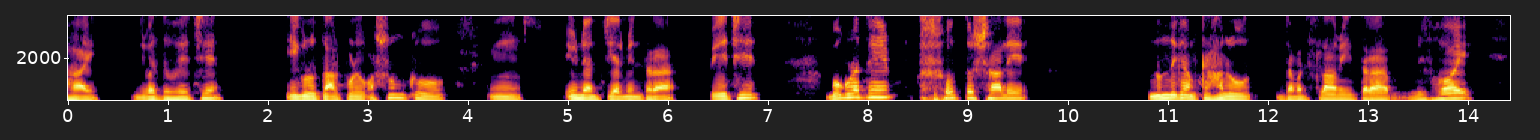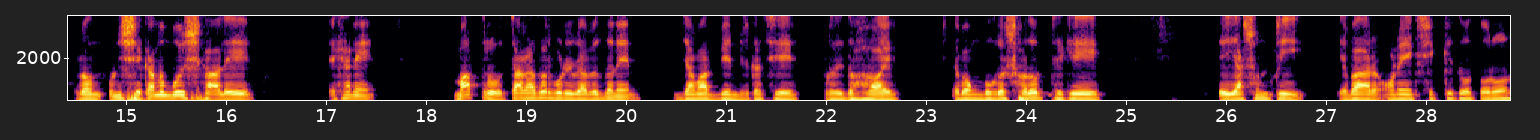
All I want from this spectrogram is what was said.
ভাই নির্বাচিত হয়েছে। এগুলো তারপরে অসংখ্য ইউনিয়ন চেয়ারম্যান তারা পেয়েছে। বগুড়াতে সত্তর সালে নন্দীগ্রাম, কাহালু, জামাত ইসলামী তারা হয় এবং উনিশশো একানব্বই সালে এখানে মাত্র চার হাজার ভোটের ব্যবধানে জামাত বিএনপির কাছে প্রতিনিধিত্ব হয় এবং বগুড়া সদর থেকে এই আসনটি এবার অনেক শিক্ষিত তরুণ,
